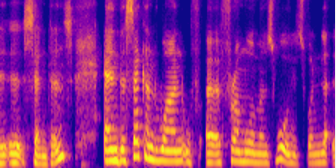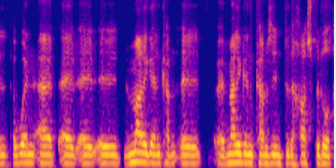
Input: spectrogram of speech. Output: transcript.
uh, uh, sentence. And the second one from Woman's Wood is when, when Mulligan, come, Mulligan comes into the hospital.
